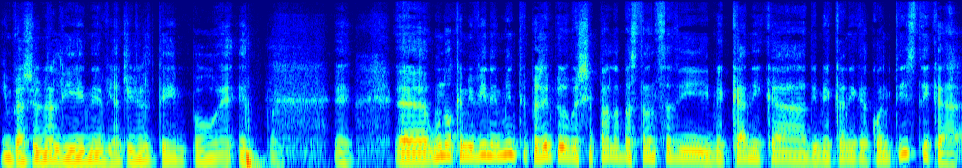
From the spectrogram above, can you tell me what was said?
invasione aliene, viaggi nel tempo. E, e, eh, uno che mi viene in mente, per esempio, dove si parla abbastanza di meccanica, di meccanica quantistica,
